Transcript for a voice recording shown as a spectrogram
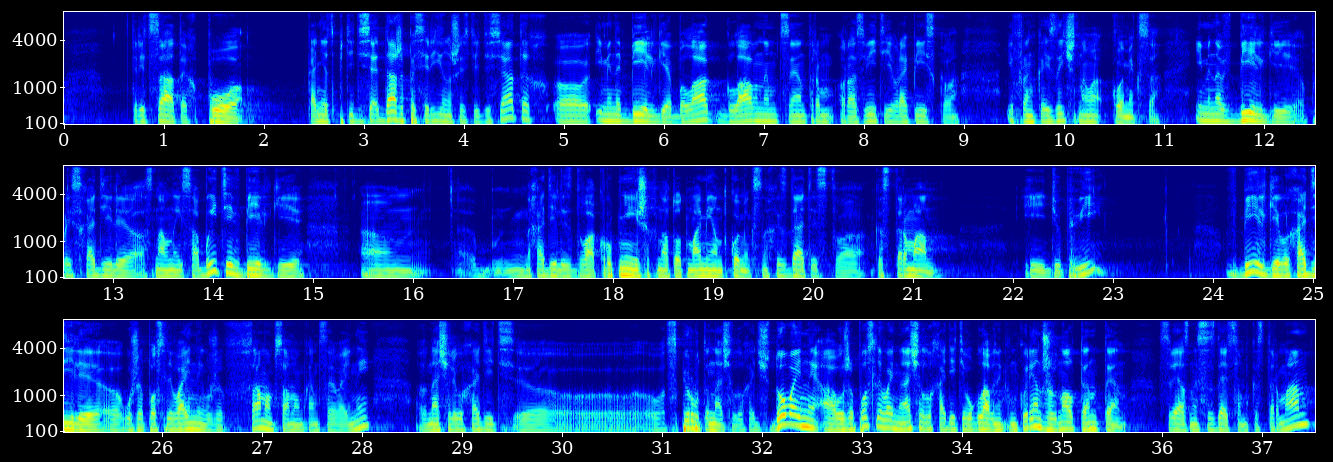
30-х по конец 50-х, даже по середину 60-х, э, именно Бельгия была главным центром развития европейского и франкоязычного комикса. Именно в Бельгии происходили основные события. В Бельгии эм, находились два крупнейших на тот момент комиксных издательства «Кастерман» и «Дюпюи». В Бельгии выходили э, уже после войны, уже в самом-самом конце войны, начали выходить, э, вот Спирута начал выходить до войны, а уже после войны начал выходить его главный конкурент, журнал «Тен-Тен», связанный с издательством «Кастерман»,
